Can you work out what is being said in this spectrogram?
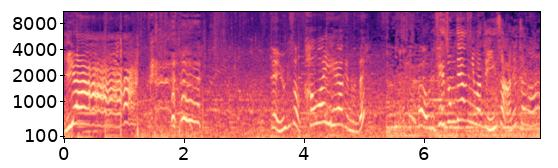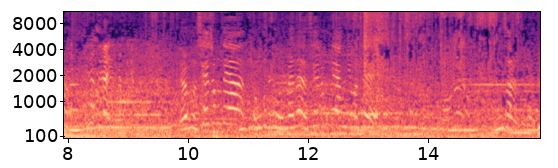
이야 야 여기서 카와이 해야겠는데? 오빠 우리 세종대왕님한테 인사 안 했잖아. 그냥 그냥 인사 여러분 세종대왕 경북고 오면은 세종대왕님한테 인사를 드려야 돼.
